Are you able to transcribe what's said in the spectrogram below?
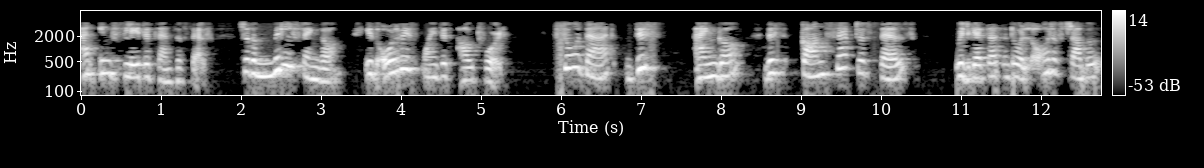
an inflated sense of self. So the middle finger is always pointed outward so that this anger, this concept of self, which gets us into a lot of troubles,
